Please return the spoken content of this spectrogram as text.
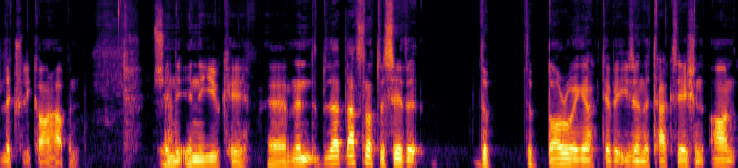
literally can't happen in the, in the UK. Um, and that, that's not to say that the the borrowing activities and the taxation aren't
